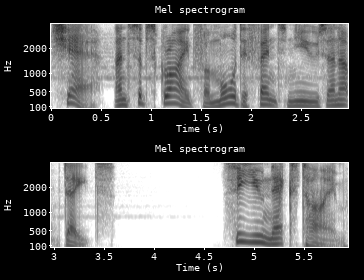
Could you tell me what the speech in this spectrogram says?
share, and subscribe for more defense news and updates. See you next time.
